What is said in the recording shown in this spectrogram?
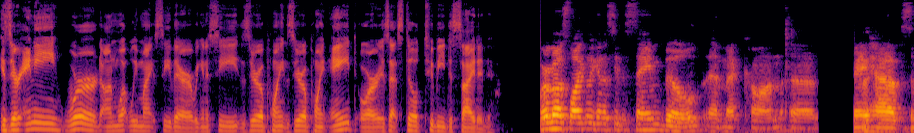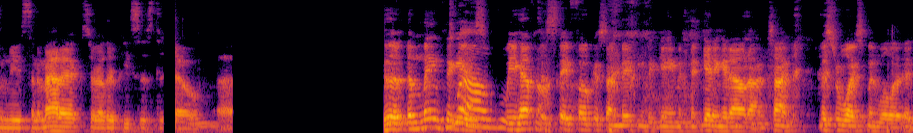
Is there any word on what we might see there? Are we going to see 0.0.8 or is that still to be decided? we're most likely going to see the same build at MechCon. Uh, may have some new cinematics or other pieces to show. Uh, The the main thing Well, is we have to stay focused on making the game and getting it out on time. Mr. Weisman will a-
